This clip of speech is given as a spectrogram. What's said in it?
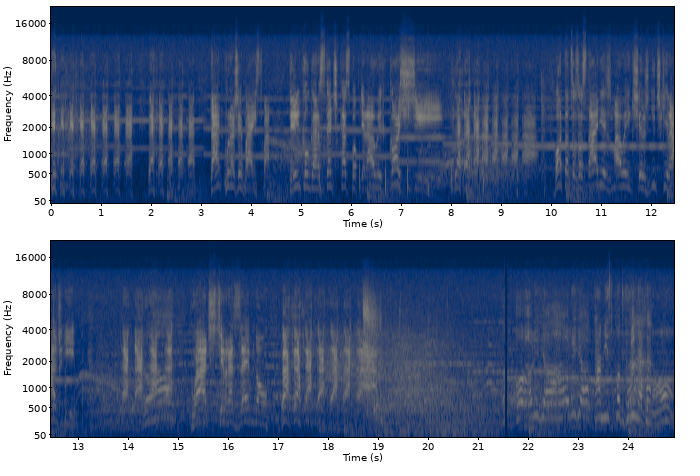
Tak, proszę państwa, tylko garsteczka z popielałych kości. Oto co zostanie z małej księżniczki Rażni. Płaczcie wraz ze mną. o, Oliwia, Oliwia! Tam jest podwójne dno.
